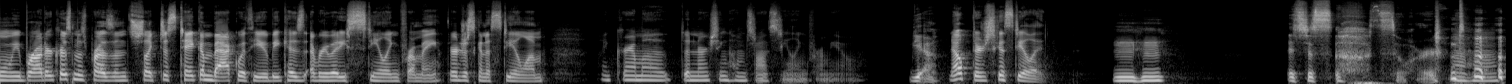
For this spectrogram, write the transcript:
when we brought her Christmas presents. She's like, just take them back with you because everybody's stealing from me. They're just gonna steal them. Like grandma, the nursing home's not stealing from you. Yeah. Nope, they're just gonna steal it. Mm hmm. It's just ugh, it's so hard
